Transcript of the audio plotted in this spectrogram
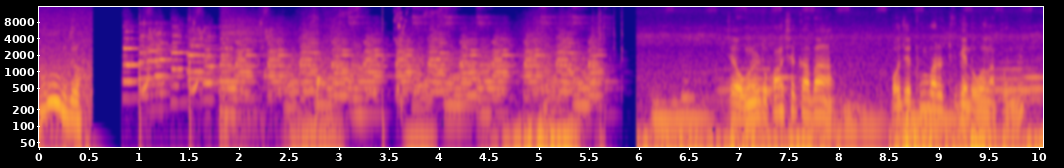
어, 힘들어. 제가 오늘도 꽝 칠까봐 어제 통발을 두 개 넣어놨거든요.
